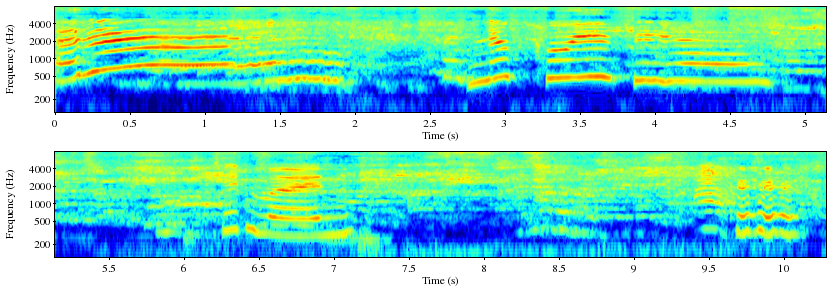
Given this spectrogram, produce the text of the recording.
अरे! look चिटमन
